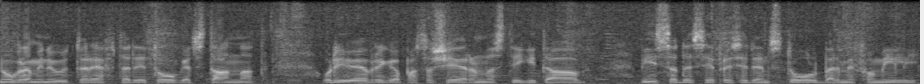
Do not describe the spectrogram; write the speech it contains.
Några minuter efter det tåget stannat och de övriga passagerarna stigit av visade sig president Ståhlberg med familj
